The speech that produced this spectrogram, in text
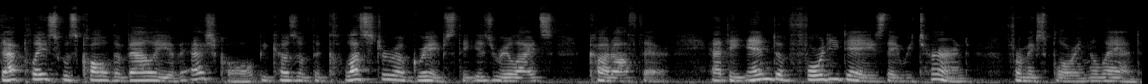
That place was called the Valley of Eshcol because of the cluster of grapes the Israelites cut off there. At the end of 40 days, they returned from exploring the land.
